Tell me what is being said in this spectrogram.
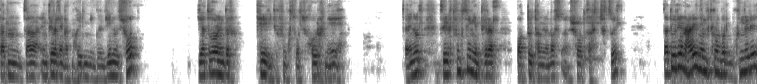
гадна за интегралийн гадна 2-1 гэвэл энэ бол шууд язгуурын дээр t гэдэг функц болж хувирах нэ. За энэ бол зэрэгт функцийн интеграл боддог томьёоноос шууд гарчих зүйл. За тэгвэл энэ арын нэмэгдэх юм бол бүхнээрээ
